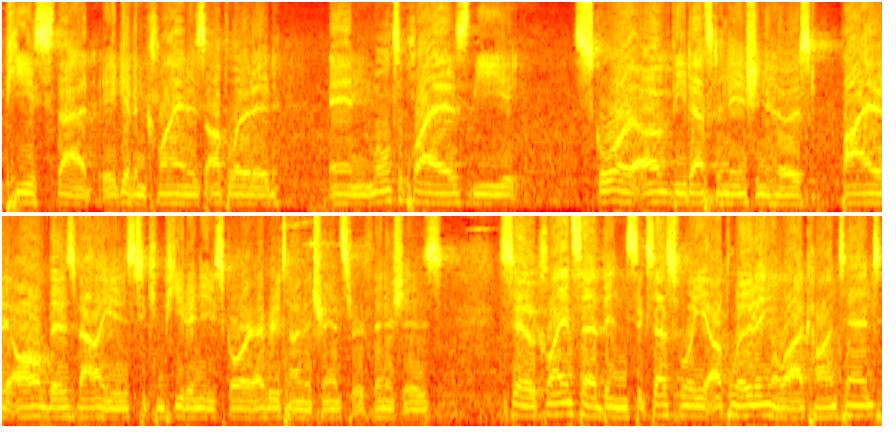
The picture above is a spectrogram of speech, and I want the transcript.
piece that a given client has uploaded and multiplies the score of the destination host by all of those values to compute a new score every time a transfer finishes. So clients that have been successfully uploading a lot of content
